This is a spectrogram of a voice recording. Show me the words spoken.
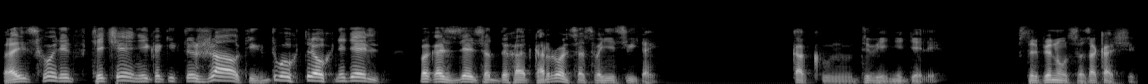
происходит в течение каких-то жалких двух-трех недель, пока здесь отдыхает король со своей свитой. — Как две недели? — встрепенулся заказчик.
